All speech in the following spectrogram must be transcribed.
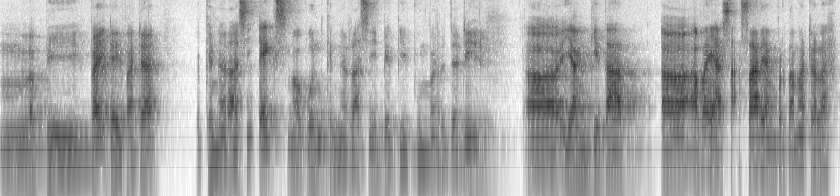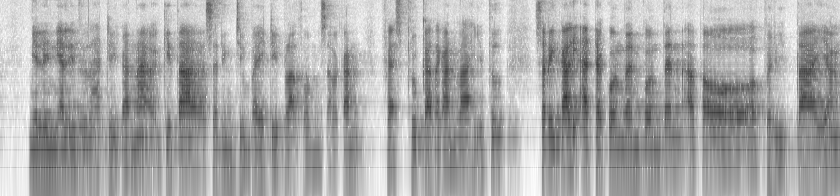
mm, lebih baik daripada generasi X maupun generasi baby boomer. Jadi eh, yang kita eh, apa ya sasar yang pertama adalah milenial itu tadi karena kita sering jumpai di platform misalkan Facebook katakanlah itu sering kali ada konten-konten atau berita yang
